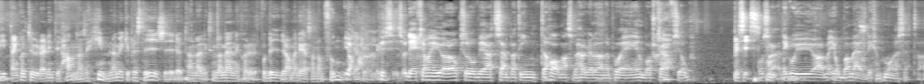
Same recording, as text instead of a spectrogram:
hitta en kultur där det inte hamnar så himla mycket prestige i det, utan där, liksom, där människor får bidra med det som de funkar Ja, till. Liksom. precis. Och det kan man ju göra också då via till exempel att inte ha massor med höga löner på enbart chefsjobb. Precis. Och så, det går ju att jobba med liksom på många sätt. Va?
